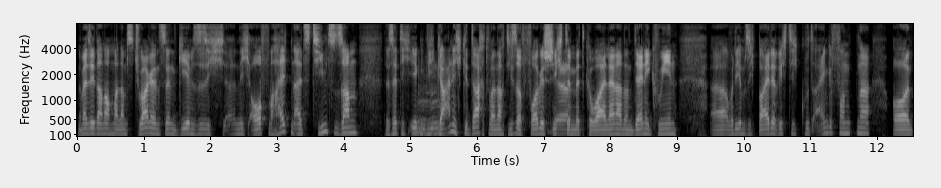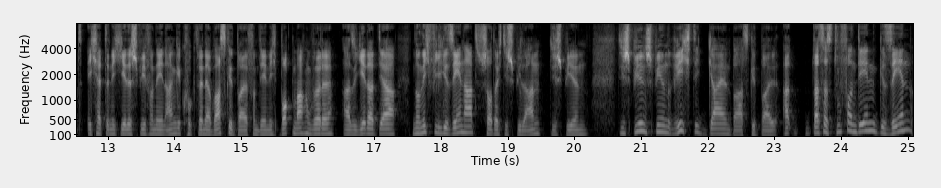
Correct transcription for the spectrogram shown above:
Und wenn sie dann noch mal am struggeln sind, geben sie sich äh, nicht auf, halten als Team zusammen. Das hätte ich irgendwie gar nicht gedacht, weil nach dieser Vorgeschichte Ja. mit Kawhi Leonard und Danny Green, äh, aber die haben sich beide richtig gut eingefunden. Und ich hätte nicht jedes Spiel von denen angeguckt, wenn der Basketball von denen nicht Bock machen würde. Also jeder, der noch nicht viel gesehen hat, schaut euch die Spiele an. Die spielen, die spielen, spielen richtig geilen Basketball. Was hast du von denen gesehen?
